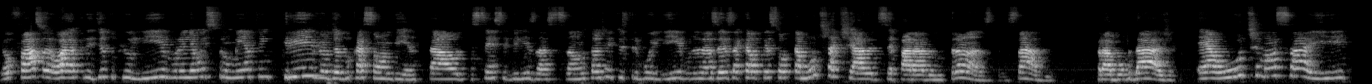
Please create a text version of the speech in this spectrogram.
eu faço, eu acredito que o livro ele é um instrumento incrível de educação ambiental, de sensibilização. Então, a gente distribui livros, às vezes aquela pessoa que está muito chateada de ser parada no trânsito, sabe? Para abordagem, é a última a sair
